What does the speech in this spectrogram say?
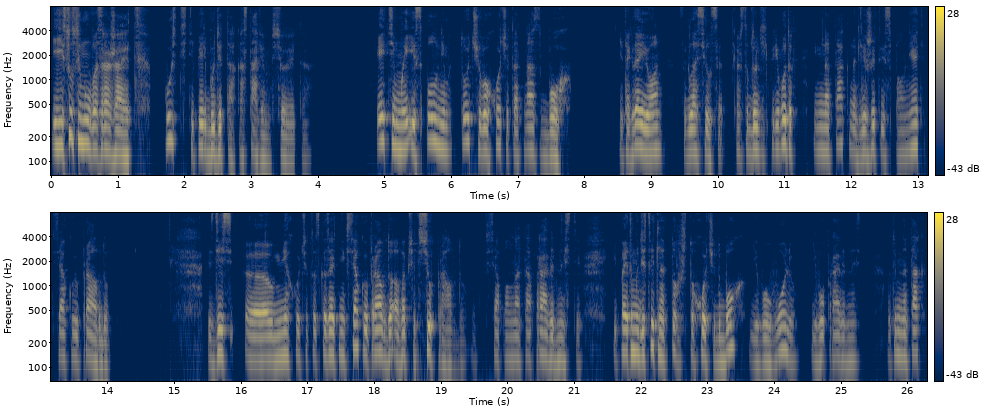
И Иисус ему возражает, пусть теперь будет так, оставим все это. Этим мы исполним то, чего хочет от нас Бог. И тогда Иоанн согласился. Кажется, в других переводах именно так надлежит исполнять всякую правду – Здесь э, мне хочется сказать не всякую правду, а вообще всю правду, вся полнота праведности. И поэтому действительно то, что хочет Бог, Его волю, Его праведность, вот именно так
